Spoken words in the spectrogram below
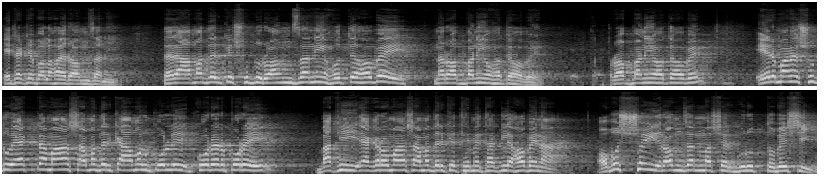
এটাকে বলা হয় রমজানি তাহলে আমাদেরকে শুধু রমজানি হতে হবে না রব্বানিও হতে হবে? রব্বানিও হতে হবে। এর মানে শুধু একটা মাস আমাদেরকে আমল করলে, করার পরে বাকি এগারো মাস আমাদেরকে থেমে থাকলে হবে না। অবশ্যই রমজান মাসের গুরুত্ব বেশি।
